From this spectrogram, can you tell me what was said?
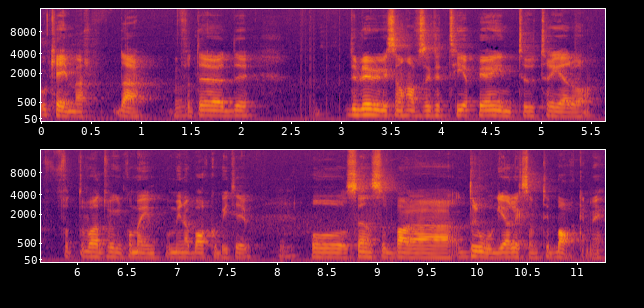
okej match där. För att det, det, det blev ju liksom, han försökte TPa in tur 3 då. För att då var han tvungen att komma in på mina bakobjektiv. Och sen så bara drog jag liksom tillbaka mig.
